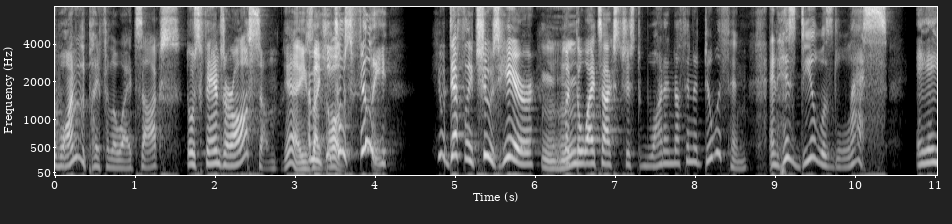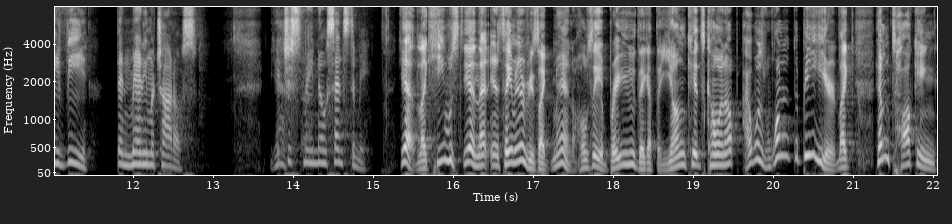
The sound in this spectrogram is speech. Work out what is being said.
wanted to play for the White Sox. Those fans are awesome. Yeah, he's I mean, like, he oh. chose Philly. He would definitely choose here, Mm-hmm. but the White Sox just wanted nothing to do with him. And his deal was less AAV than Manny Machado's. It just made no sense to me. Yeah, like he was. Yeah, in that same interview, he's like, "Man, Jose Abreu, they got the young kids coming up. I was wanted to be here." Like him talking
